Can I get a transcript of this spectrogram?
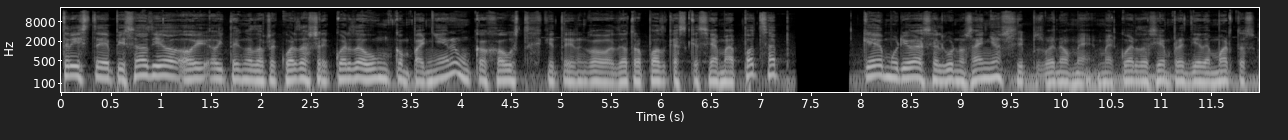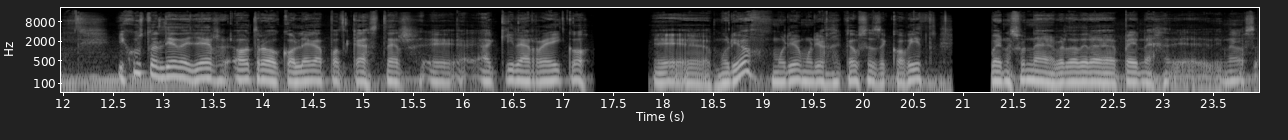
triste episodio. Hoy, hoy tengo dos recuerdos. Recuerdo un compañero, un co-host que tengo de otro podcast que se llama WhatsApp, que murió hace algunos años. Y pues bueno, me, acuerdo siempre en Día de Muertos. Y justo el día de ayer, otro colega podcaster, eh, Akira Reiko, eh, murió, murió, murió a causas de COVID. Bueno, es una verdadera pena. Eh, nos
